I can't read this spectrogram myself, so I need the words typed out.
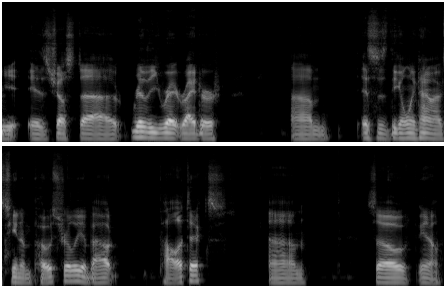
mm. is just a really great writer. Um, this is the only time I've seen him post really about politics. Um, so you know,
